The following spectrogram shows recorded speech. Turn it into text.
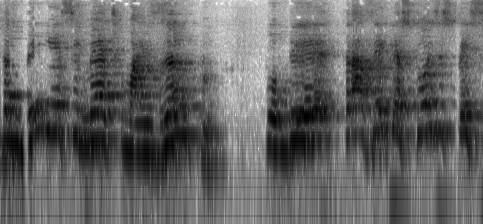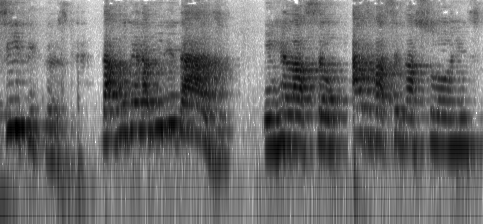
Também esse médico mais amplo poder trazer questões específicas da vulnerabilidade em relação às vacinações,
